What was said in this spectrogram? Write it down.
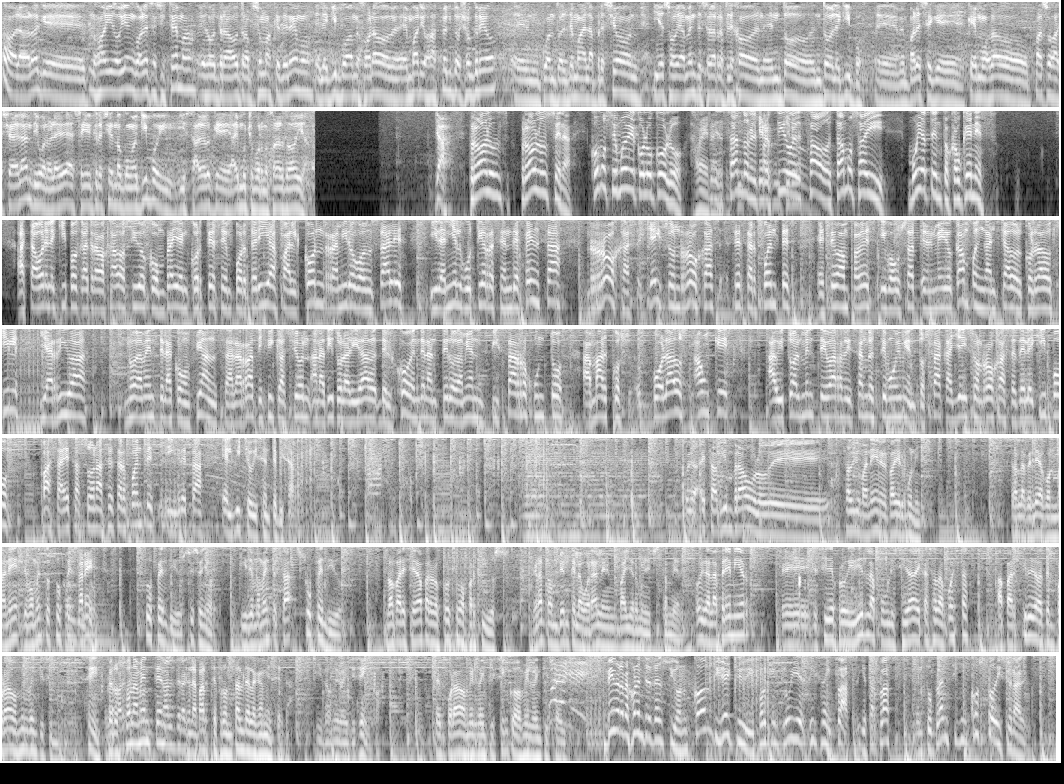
No, la verdad que nos ha ido bien con ese sistema, es otra, otra opción más que tenemos. El equipo ha mejorado en varios aspectos, yo creo, en cuanto al tema de la presión, y eso obviamente se ve reflejado en, en todo, en todo el equipo. Eh, me parece que, que hemos dado pasos hacia adelante y bueno, la idea es seguir creciendo como equipo y, y saber que hay mucho por mejorar todavía. Ya, probable, un- probable oncena. ¿Cómo se mueve Colo Colo? ver, a ver, Pensando en el quiero- partido quiero- del sábado. Estamos ahí. Muy atentos, Cauquenes. Hasta ahora el equipo que ha trabajado ha sido con Brian Cortés en portería, Falcón, Ramiro González y Daniel Gutiérrez en defensa, Rojas, Jason Rojas, César Fuentes, Esteban Pavés y Bausat en el medio campo, enganchado el Colorado Gil y arriba nuevamente la confianza, la ratificación a la titularidad del joven delantero Damián Pizarro junto a Marcos Volados, aunque habitualmente va realizando este movimiento. Saca a Jason Rojas del equipo, pasa a esa zona César Fuentes e ingresa el bicho Vicente Pizarro. Oiga, está bien bravo lo de Sadio Mané en el Bayern Múnich. Tras la pelea con Mané, de momento suspendido. Sané. Suspendido, sí señor. Y de momento está suspendido. No aparecerá para los próximos partidos. Grato ambiente laboral en Bayern Múnich también. Oiga, la Premier eh, decide prohibir la publicidad de casas de apuestas a partir de la temporada 2025. Sí, pero solamente en la la parte frontal de la camiseta. Y 2025. temporada 2025-2026. Vive la mejor entretención con DirecTV porque incluye Disney Plus y Star Plus en tu plan sin costo adicional.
